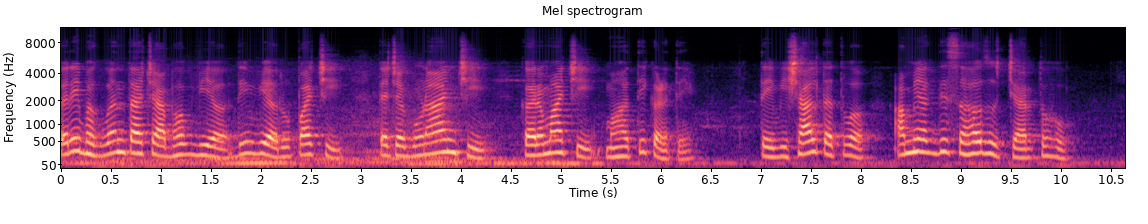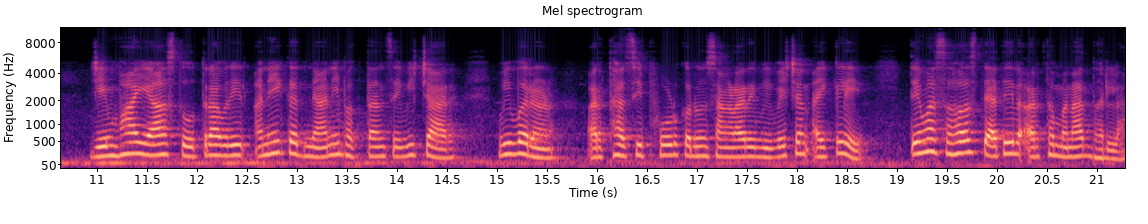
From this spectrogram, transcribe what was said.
तरी भगवंताच्या भव्य दिव्य रूपाची त्याच्या गुणांची कर्माची महती कळते. ते विशाल तत्त्व आम्ही अगदी सहज उच्चारतो हो. जेव्हा या स्तोत्रावरील अनेक ज्ञानी भक्तांचे विचार विवरण अर्थाची फोड करून सांगणारे विवेचन ऐकले तेव्हा सहज त्यातील अर्थ मनात भरला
